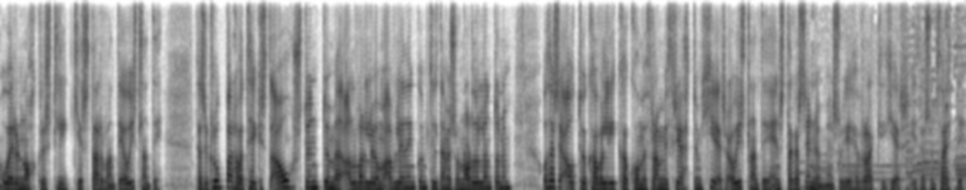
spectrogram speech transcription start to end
og eru nokkri slíkir starfandi á Íslandi. Þessi klúpar hafa tekist á stundum með alvarlegum afleðingum til dæmis á Norðurlöndunum og þessi átök hafa líka komið fram í fréttum hér á Íslandi einstakar sinnum eins og ég hef rakið hér í þessum þætti.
